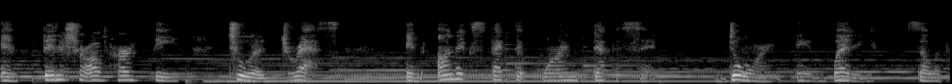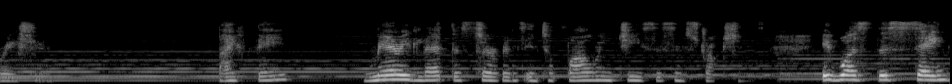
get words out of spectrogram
and finisher of her faith to address an unexpected wine deficit during a wedding celebration. By faith, Mary led the servants into following Jesus' instructions. It was the same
